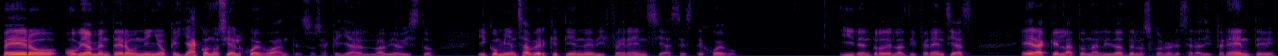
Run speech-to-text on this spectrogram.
Pero obviamente era un niño que ya conocía el juego antes, o sea que ya lo había visto, y comienza a ver que tiene diferencias este juego. Y dentro de las diferencias era que la tonalidad de los colores era diferente,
